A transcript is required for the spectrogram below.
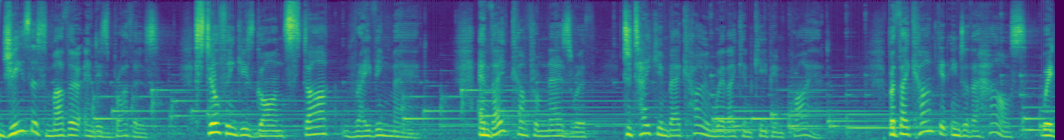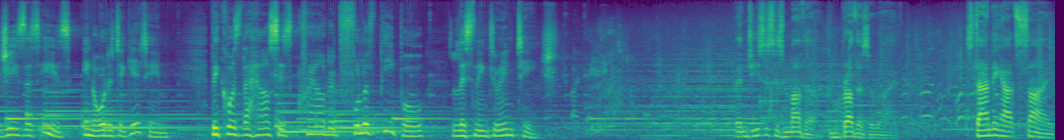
Jesus' mother and his brothers still think he's gone stark raving mad, and they've come from Nazareth to take him back home where they can keep him quiet. But they can't get into the house where Jesus is in order to get him because the house is crowded full of people listening to him teach. Then Jesus' mother and brothers arrived. Standing outside,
